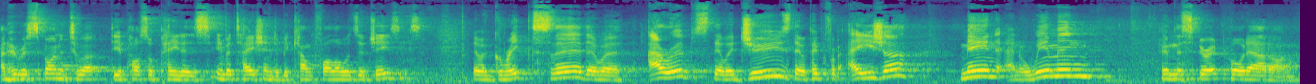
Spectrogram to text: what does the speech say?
and who responded to a, the Apostle Peter's invitation to become followers of Jesus. There were Greeks there, there were Arabs, there were Jews, there were people from Asia, men and women whom the Spirit poured out on.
